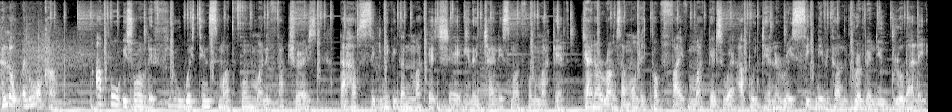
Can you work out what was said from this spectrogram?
Hello and welcome. Apple is one of the few Western smartphone manufacturers that have significant market share in the Chinese smartphone market. China ranks among the top 5 markets where Apple generates significant revenue globally.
